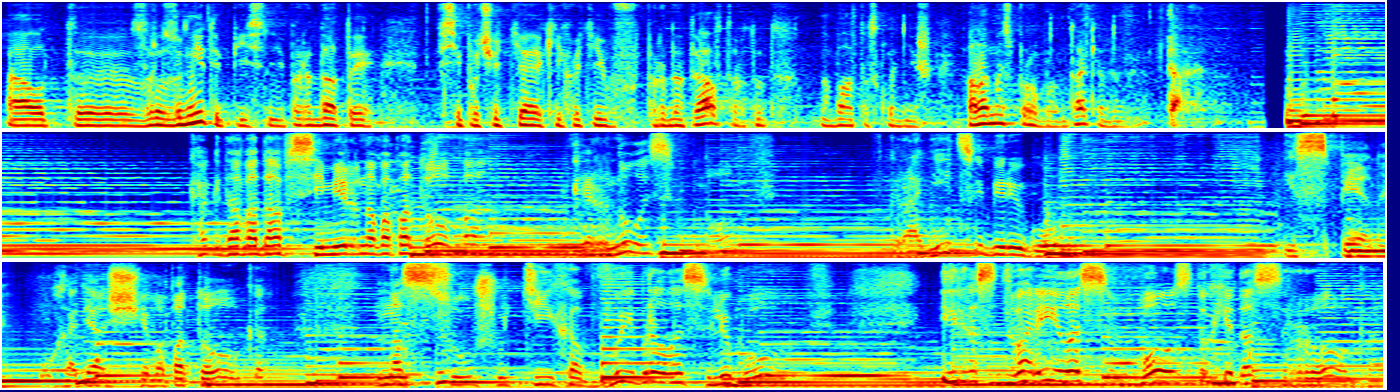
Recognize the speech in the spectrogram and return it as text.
А от е, зрозуміти пісні, передати всі почуття, які хотів передати автор, тут набагато складніше. Але ми спробуємо, так я думаю? Так. Когда вода всемирного потопа вернулась вновь в границы берегов, Из пены уходящего потока на сушу тихо выбралась любовь И растворилась в воздухе до срока,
